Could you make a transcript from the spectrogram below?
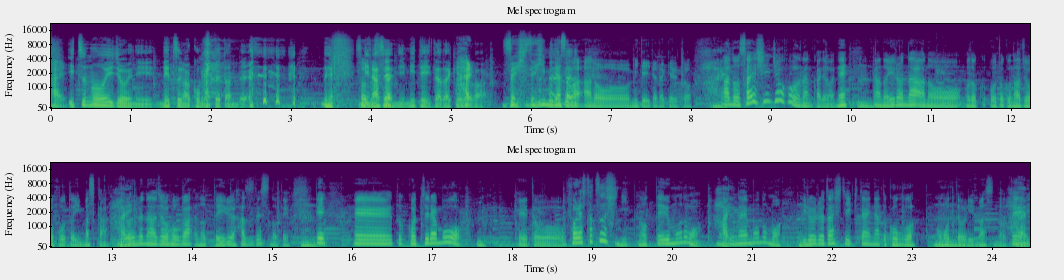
はい、いつも以上に熱がこもってたんで ね皆さんに見ていただければ、ぜひぜひ皆様あの見ていただけると、はい。あの最新情報なんかではね、うんあのいろんなあのお得お得な情報といいますか、はい。いろいろな情報が載っているはずですので、うん。でえー、とこちらも、うんえー、とフォレスタ通信に載っているものも、はい。載っていないものもうん。いろいろ出していきたいなと今後思っておりますので、はい、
